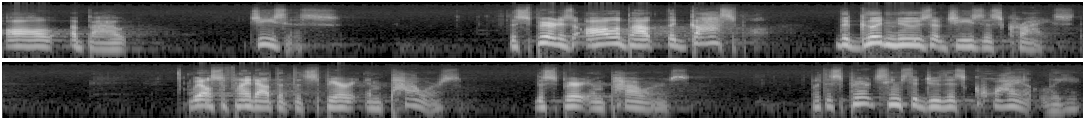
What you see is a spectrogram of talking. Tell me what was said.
all about Jesus. The Spirit is all about the gospel, the good news of Jesus Christ. We also find out that the Spirit empowers. The Spirit empowers. But the Spirit seems to do this quietly.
